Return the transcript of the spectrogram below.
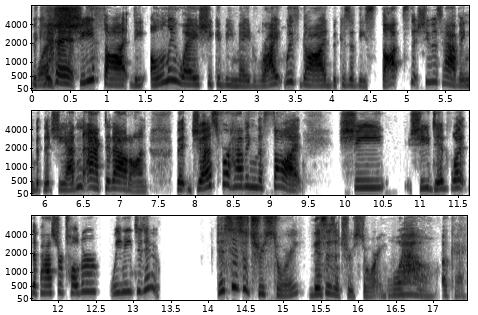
because What? she thought the only way she could be made right with God because of these thoughts that she was having, but that she hadn't acted out on. But just for having the thought, she she did what the pastor told her we need to do. this is a true story This is a true story. wow okay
